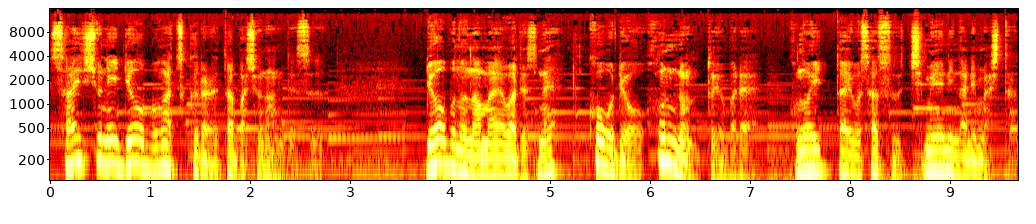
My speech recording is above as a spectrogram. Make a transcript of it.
最初に領母が作られた場所なんです。領母の名前はですね光陵本論と呼ばれこの一帯を指す地名になりました、は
